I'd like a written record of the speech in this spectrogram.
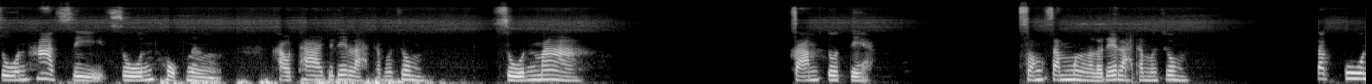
ศูนย์ห้าสี่ศูนย์หกหนึ่งเขาทาจะได้ละท่านผู้ชม ศูนย์มาสามตัวแตกสองสามมือเราได้ละท่านผู้ชม ตระกูล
